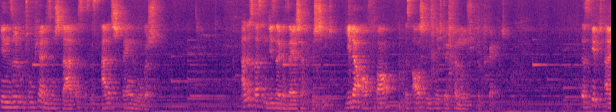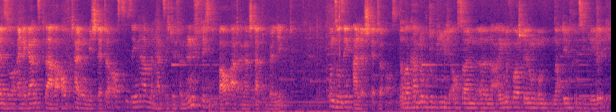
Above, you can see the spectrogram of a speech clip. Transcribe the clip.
Insel Utopia, an diesem Staat ist, es ist alles streng logisch. Alles, was in dieser Gesellschaft geschieht, jeder Aufbau ist ausschließlich durch Vernunft geprägt. Es gibt also eine ganz klare Aufteilung, wie Städte auszusehen haben. Man hat sich die vernünftigste Bauart einer Stadt überlegt. Und so sehen alle Städte aus. Aber kann eine Utopie nicht auch sein, äh, eine eigene Vorstellung und nach dem Prinzip lebe ich?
